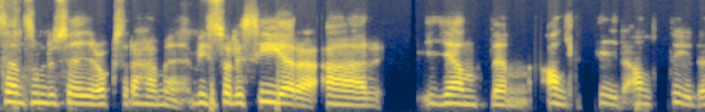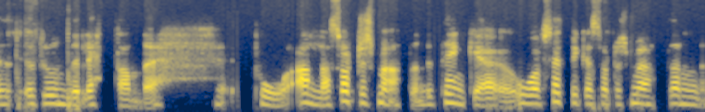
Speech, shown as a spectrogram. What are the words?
sen som du säger också det här med visualisera är egentligen alltid, alltid ett underlättande på alla sorters möten. Det tänker jag oavsett vilka sorters möten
